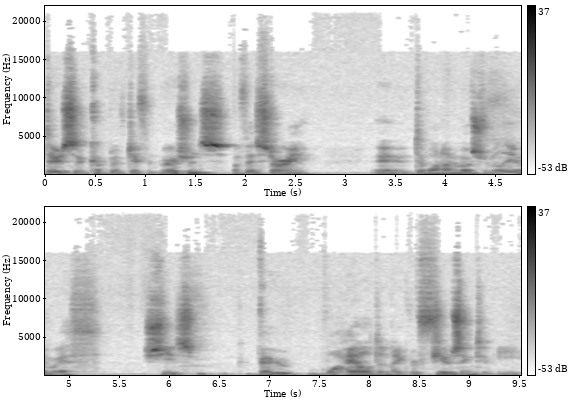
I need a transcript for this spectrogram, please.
there's a couple of different versions of this story. Uh, the one I'm most familiar with, she's very wild and like refusing to be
